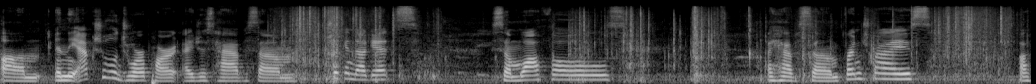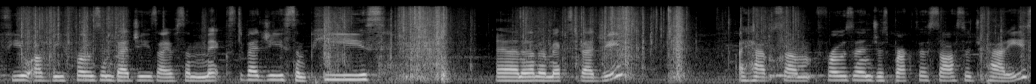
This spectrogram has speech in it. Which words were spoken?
Um, in the actual drawer part, I just have some chicken nuggets, some waffles, I have some french fries, a few of the frozen veggies. I have some mixed veggies, some peas, and another mixed veggie. I have some frozen just breakfast sausage patties,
